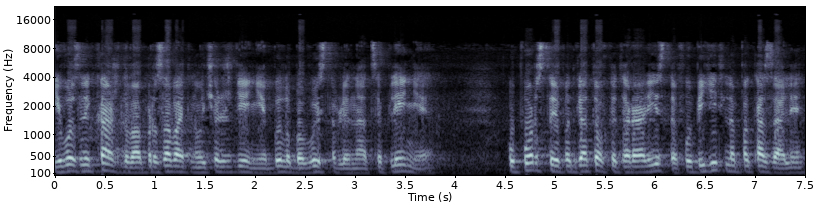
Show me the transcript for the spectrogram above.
и возле каждого образовательного учреждения было бы выставлено оцепление, упорство и подготовка террористов убедительно показали,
